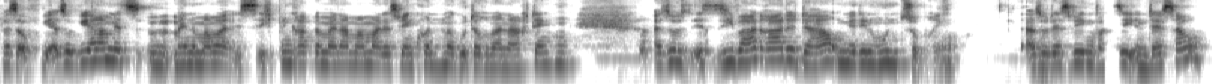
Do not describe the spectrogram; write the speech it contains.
Pass auf, also wir haben jetzt, meine Mama ist, ich bin gerade bei meiner Mama, deswegen konnten wir gut darüber nachdenken. Also sie war gerade da, um mir den Hund zu bringen also deswegen war sie in Dessau.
